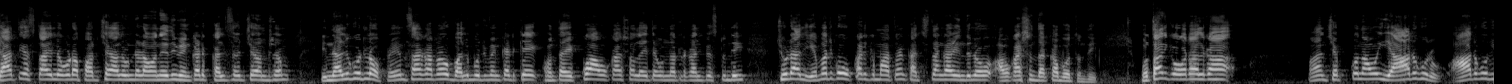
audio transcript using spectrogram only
జాతీయ స్థాయిలో కూడా పరిచయాలు ఉండడం అనేది వెంకట్ కలిసి వచ్చే అంశం. ఈ నలుగురిలో ప్రేమ్ సాగర్ రావు బల్మూరి వెంకట్కే కొంత ఎక్కువ అవకాశాలు అయితే ఉన్నట్లు కనిపిస్తుంది. చూడాలి ఎవరికో ఒక్కరికి మాత్రం ఖచ్చితంగా ఇందులో అవకాశం దక్కబోతుంది. మొత్తానికి ఓవరాల్గా మనం చెప్పుకున్నాము ఈ ఆరుగురు. ఆరుగురు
